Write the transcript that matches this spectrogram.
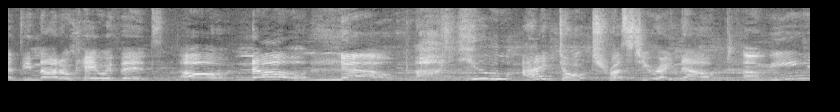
I'd be not okay with it. Oh no! No. Oh, you, I don't trust you right now. Oh, me?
